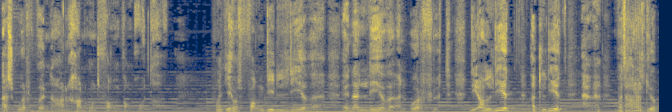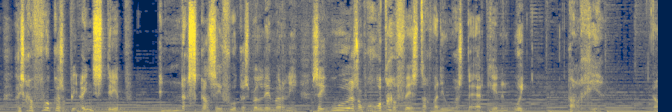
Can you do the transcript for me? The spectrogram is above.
as oorwinnaar gaan ontvang van God af. Want jy ontvang die lewe en 'n lewe in oorvloed. Die atleet, atleet wat hardloop, hy's gefokus op die eindstreep en niks kan sy fokus belemmer nie. Sy oë is op God gefestig wat die hoogste erkenning ooit kan gee. 'n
